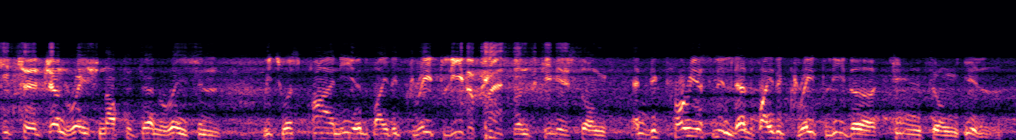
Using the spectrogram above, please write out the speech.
Juche generation after generation which was pioneered by the great leader President Kim Il-sung and victoriously led by the great leader Kim Jong-il.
